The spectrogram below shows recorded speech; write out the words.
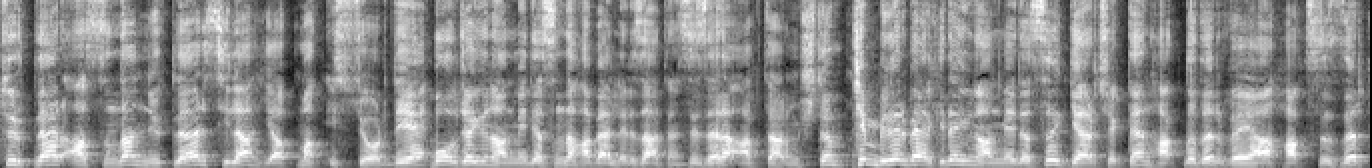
Türkler aslında nükleer silah yapmak istiyor diye bolca Yunan medyasında haberleri zaten sizlere aktarmıştım. Kim bilir belki de Yunan medyası gerçekten haklıdır veya haksızdır.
